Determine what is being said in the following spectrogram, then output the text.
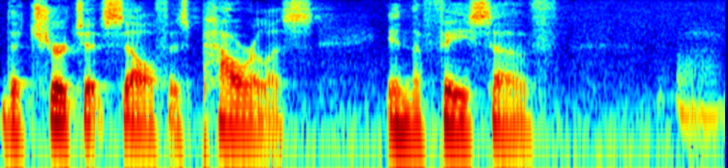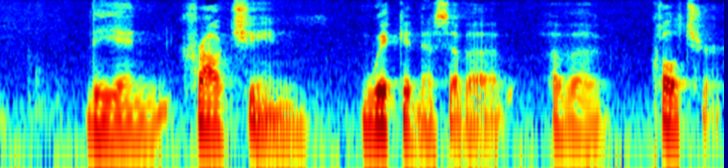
the church itself is powerless in the face of uh, the encroaching wickedness of a, of a culture.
